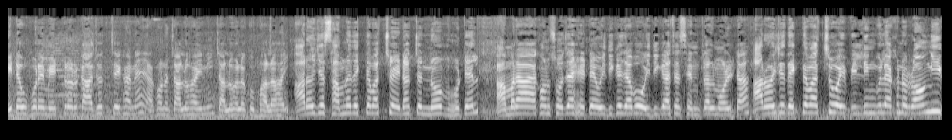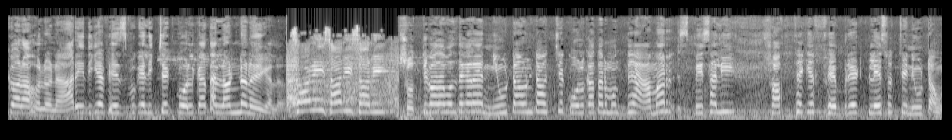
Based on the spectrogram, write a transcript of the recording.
এইটা উপরে মেট্রোর কাজ হচ্ছে এখানে এখনও চালু হয়নি চালু হলে খুব ভালো হয়। আর ওই যে সামনে দেখতে পাচ্ছ এটা হচ্ছে নোভ হোটেল। আমরা এখন সোজা হেঁটে ওইদিকে যাব ওইদিকে আছে সেন্ট্রাল মলটা। আর ওই যে দেখতে পাচ্ছ ওই বিল্ডিংগুলো এখনও রংই করা হলো না। আর এদিকে ফেসবুকে লিখছে কলকাতা লন্ডন হয়ে গেল। সরি সরি সরি সত্যি কথা বলতে গেলে নিউ টাউনটা হচ্ছে কলকাতার মধ্যে আমার স্পেশালি সব থেকে ফেভারেট প্লেস হচ্ছে নিউ টাউন।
